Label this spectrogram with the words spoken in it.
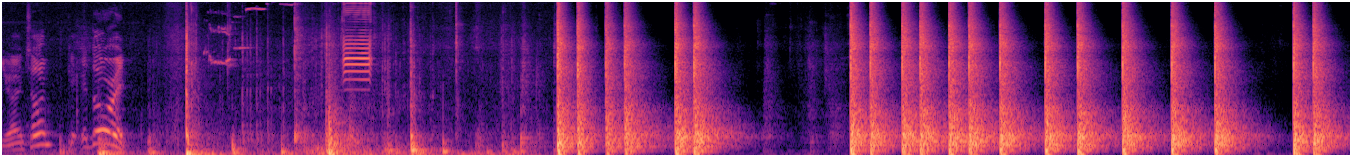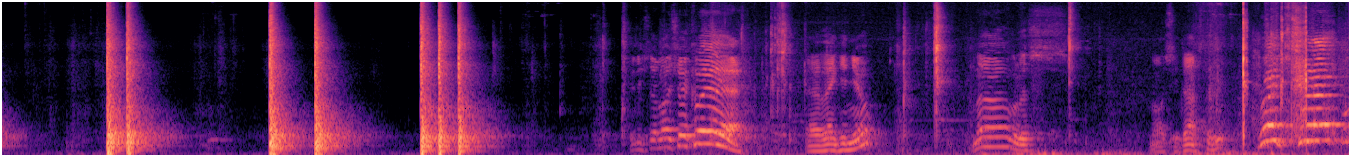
your own time, get your door in. Finish the light show clear. Uh, thanking you. Marvellous. Nicely done. Red clap!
